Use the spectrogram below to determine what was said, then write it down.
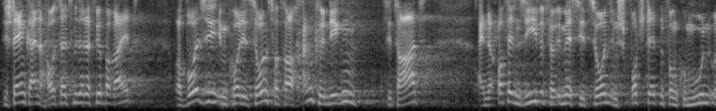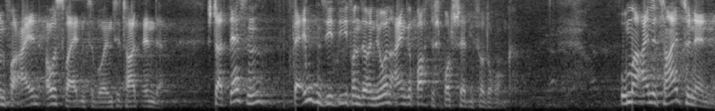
Sie stellen keine Haushaltsmittel dafür bereit, obwohl Sie im Koalitionsvertrag ankündigen, Zitat, eine Offensive für Investitionen in Sportstätten von Kommunen und Vereinen ausweiten zu wollen. Zitat Ende. Stattdessen beenden Sie die von der Union eingebrachte Sportstättenförderung. Um mal eine Zahl zu nennen.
